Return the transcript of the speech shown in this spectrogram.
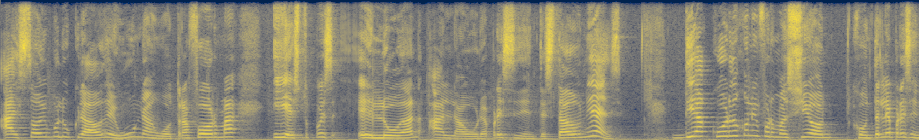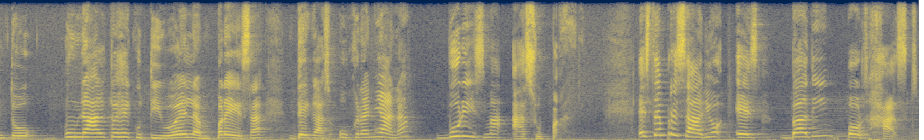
ha estado involucrado de una u otra forma y esto pues elodan al ahora presidente estadounidense. De acuerdo con la información, Hunter le presentó un alto ejecutivo de la empresa de gas ucraniana, Burisma, a su padre. Este empresario es Vadim Podhasky,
